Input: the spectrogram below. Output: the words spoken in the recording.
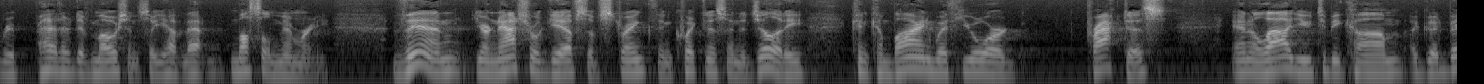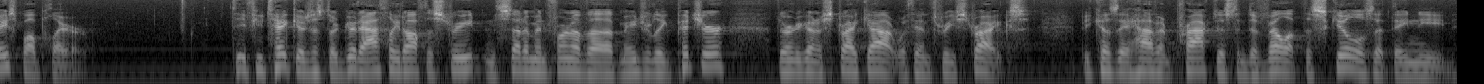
repetitive motion, so you have that muscle memory. Then your natural gifts of strength and quickness and agility can combine with your practice and allow you to become a good baseball player. If you take a, just a good athlete off the street and set him in front of a major league pitcher, they're going to strike out within three strikes because they haven't practiced and developed the skills that they need.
